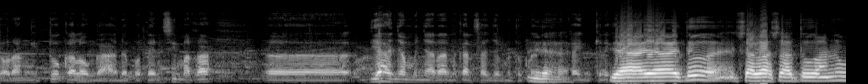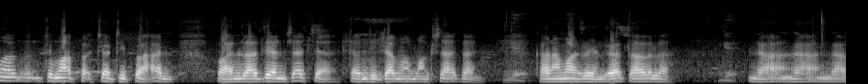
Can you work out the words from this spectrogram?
orang itu. Kalau nggak ada potensi maka eh, dia hanya menyarankan saja bentuk latihan. Iya. Kayak kira-kira Ya ya itu salah satu anu cuma jadi bahan bahan latihan saja dan tidak memaksakan. Nggih, Karena Mas Rendra tahu lah nggih. nggak nggak nggak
